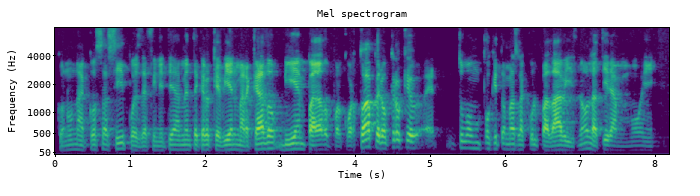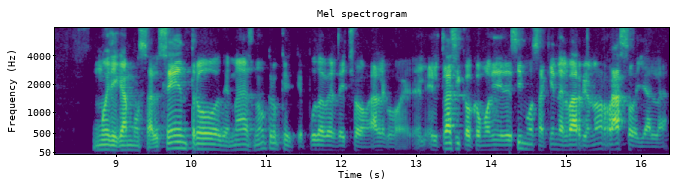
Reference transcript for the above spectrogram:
con una cosa así, pues definitivamente creo que bien marcado, bien parado por Courtois, pero creo que eh, tuvo un poquito más la culpa Davis, ¿no? La tira muy, muy digamos, al centro, demás, ¿no? Creo que, pudo haber hecho algo. El, el, clásico, como decimos aquí en el barrio, ¿no? Raso y a la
